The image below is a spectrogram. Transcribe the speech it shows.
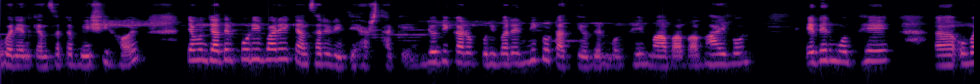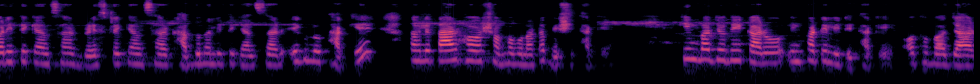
ওভারিয়ান ক্যান্সারটা বেশি হয়? যেমন যাদের পরিবারে ক্যান্সারের ইতিহাস থাকে, যদি কারও পরিবারের নিকট আত্মীয়দের মধ্যে, মা, বাবা, ভাই, বোন, এদের মধ্যে ওভারিতে ক্যান্সার, ব্রেস্টে ক্যান্সার, খাদ্যনালীতে ক্যান্সার এগুলো থাকে, তাহলে তার হওয়ার সম্ভাবনাটা বেশি থাকে। কিংবা যদি কারও ইনফার্টিলিটি থাকে, অথবা যার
